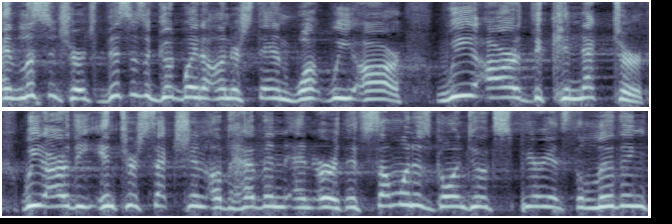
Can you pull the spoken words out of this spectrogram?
And listen, church, this is a good way to understand what we are. We are the connector, we are the intersection of heaven and earth. If someone is going to experience the living,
